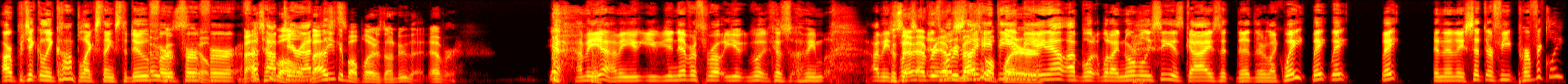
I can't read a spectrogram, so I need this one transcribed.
are particularly complex things to do for for, you know, for, for top tier athletes. basketball players don't do that ever. Yeah, I mean, yeah, I mean, you you, you never throw you because I mean, I mean, as much, every- as much every as I hate basketball the player- NBA now, I, what what I normally see is guys that, that they're like, wait, wait, wait, wait, and then they set their feet perfectly,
